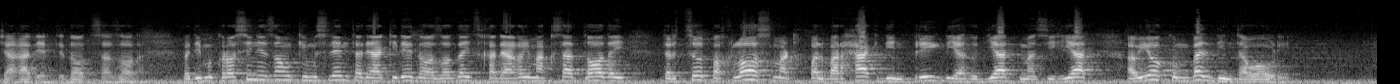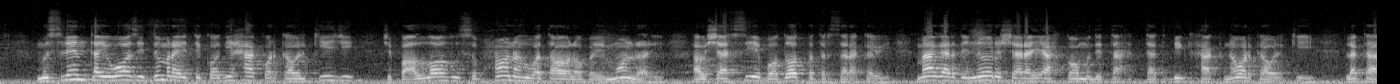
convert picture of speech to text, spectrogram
چې هغه د ارتداد سزا ده. په ديموکراسي نظام کې مسلم ته د عقيدې د ازادۍ څخه د هغوی مقصد دا دی تر څو په خلاص مټ خپل برحق دين پرېږدي، يهوديت، مسيحيت او يا کوم بل دين ته واوړي. مسلم ته یوازې دومره اعتقادي حق ورکول کېږي چې په الله سبحانه وتعالی به ایمان لري او شخصي عبادات به ترسره کوي، مګر د نورو شرعي احکامو د تطبیق حق نه ورکول کېږي، لکه،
